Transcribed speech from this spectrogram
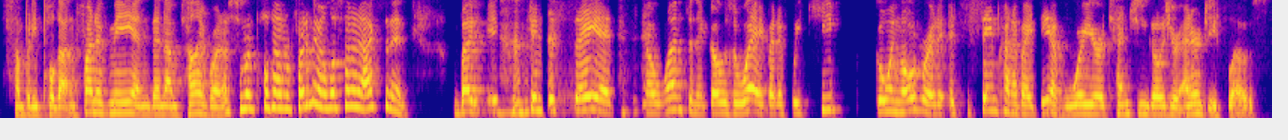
somebody pulled out in front of me, and then I'm telling everyone, oh, someone pulled out in front of me, I almost had an accident. But if you can just say it, you know, once and it goes away. But if we keep going over it, it's the same kind of idea of where your attention goes, your energy flows.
